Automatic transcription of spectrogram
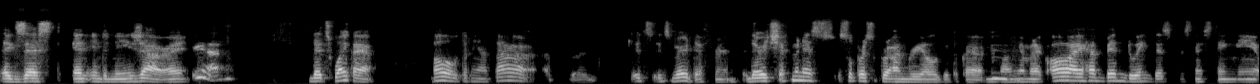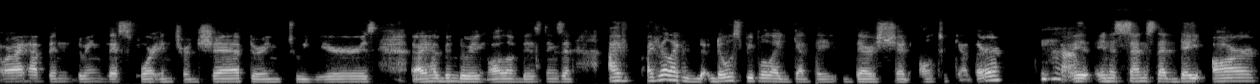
exists in Indonesia right? Yeah. That's why kayak oh ternyata it's it's very different. Their achievement is super super unreal gitu kayak. Mhm. misalnya mereka oh I have been doing this business thingy or I have been doing this for internship during two years. I have been doing all of these things. And I I feel like th- those people like get they, their shit all together yeah. i- in a sense that they are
